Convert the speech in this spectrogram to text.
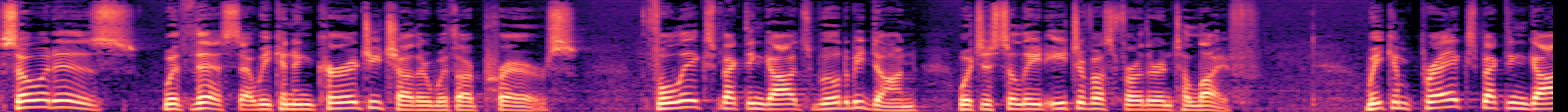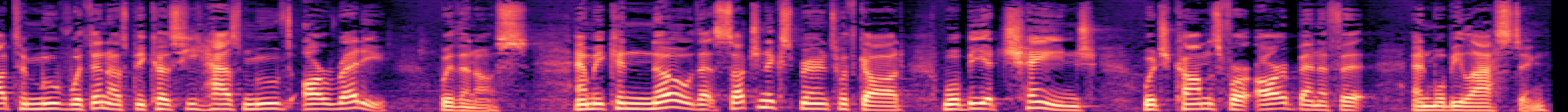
So it is with this that we can encourage each other with our prayers, fully expecting God's will to be done which is to lead each of us further into life. We can pray expecting God to move within us because He has moved already within us. And we can know that such an experience with God will be a change which comes for our benefit and will be lasting.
